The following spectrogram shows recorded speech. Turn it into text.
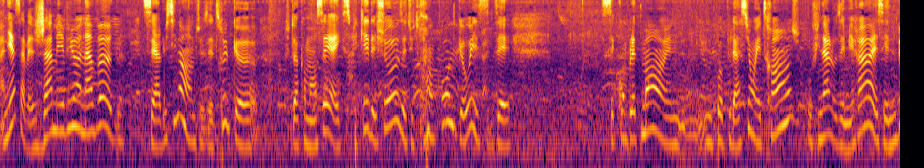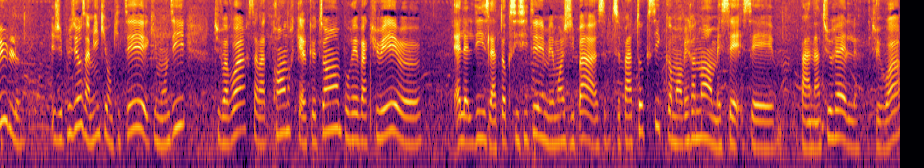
Agnès avait jamais vu un aveugle. C'est hallucinant. Tu sais, des trucs, euh, tu dois commencer à expliquer des choses et tu te rends compte que oui, c'est complètement une population étrange au final aux Émirats et c'est une bulle. J'ai plusieurs amis qui ont quitté et qui m'ont dit tu vas voir, ça va te prendre quelques temps pour évacuer. euh, elles, disent la toxicité, mais moi je dis pas, c'est pas toxique comme environnement, mais c'est pas naturel, tu vois.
